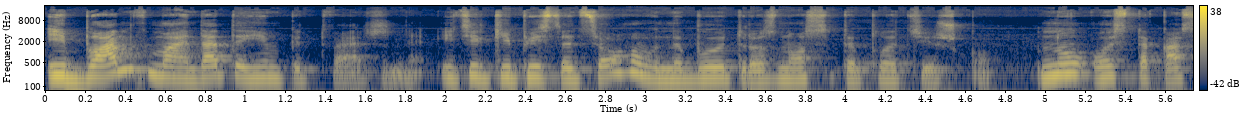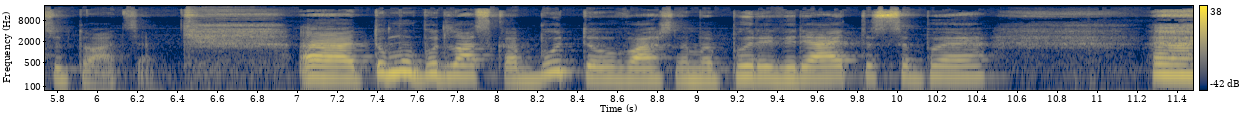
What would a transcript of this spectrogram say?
І банк має дати їм підтвердження. І тільки після цього вони будуть розносити платіжку. Ну, ось така ситуація. Е, тому, будь ласка, будьте уважними, перевіряйте себе, е,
